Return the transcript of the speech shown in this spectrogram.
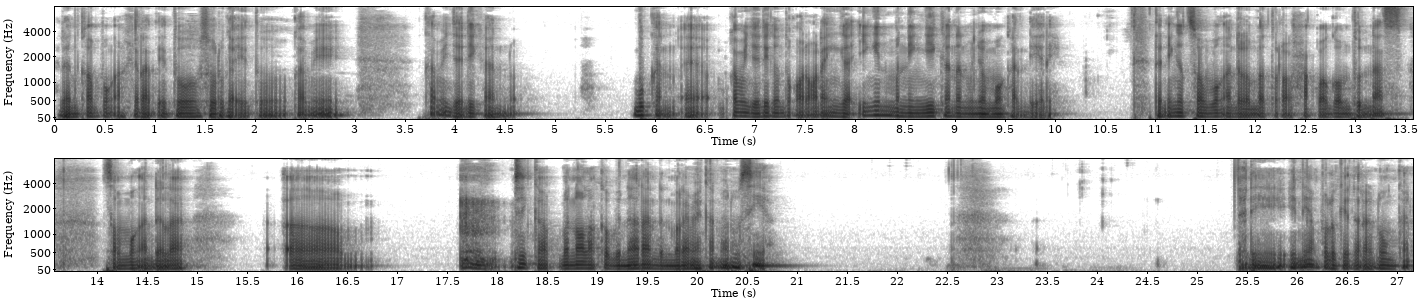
Dan kampung akhirat itu surga itu kami kami jadikan bukan eh, kami jadikan untuk orang-orang yang nggak ingin meninggikan dan menyombongkan diri. Dan ingat sombong adalah batul haq wa nas. Sombong adalah sikap menolak kebenaran dan meremehkan manusia. Jadi ini yang perlu kita renungkan.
